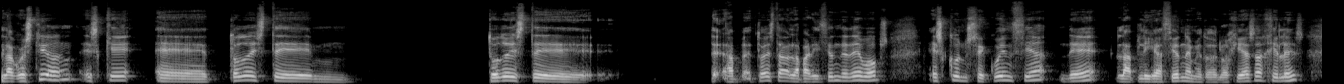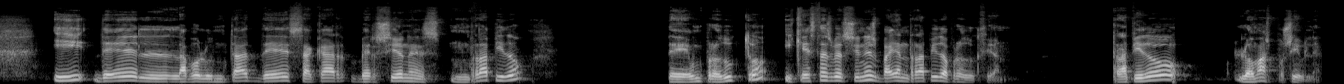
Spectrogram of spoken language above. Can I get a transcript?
La cuestión es que eh, todo este. Todo este. Toda esta, la aparición de DevOps es consecuencia de la aplicación de metodologías ágiles y de la voluntad de sacar versiones rápido de un producto y que estas versiones vayan rápido a producción. Rápido lo más posible.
